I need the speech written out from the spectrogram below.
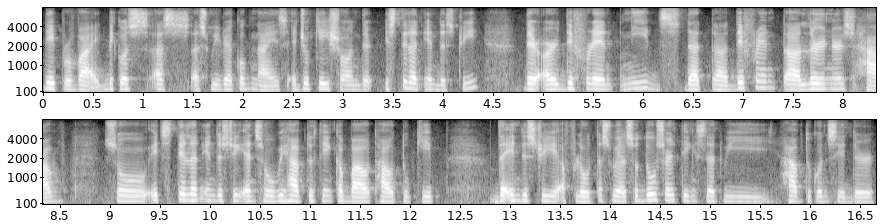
they provide. Because as as we recognize education there is still an industry. There are different needs that uh, different uh, learners have. So it's still an industry and so we have to think about how to keep the industry afloat as well. So those are things that we have to consider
